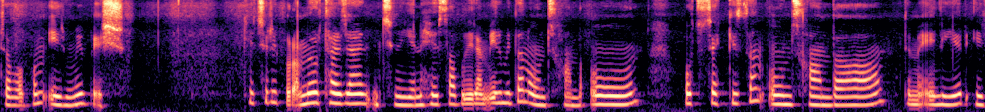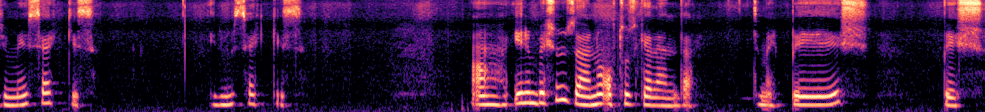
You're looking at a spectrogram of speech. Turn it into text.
Cavabım 25. Keçirik bura. Mötərizənin içini yenə hesablayıram. 20-dən 10 çıxanda 10. 38-dən 10 çıxanda demək eləyir 28. 28. 25-in üzərinə 30 gələndə. Demək 5 5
